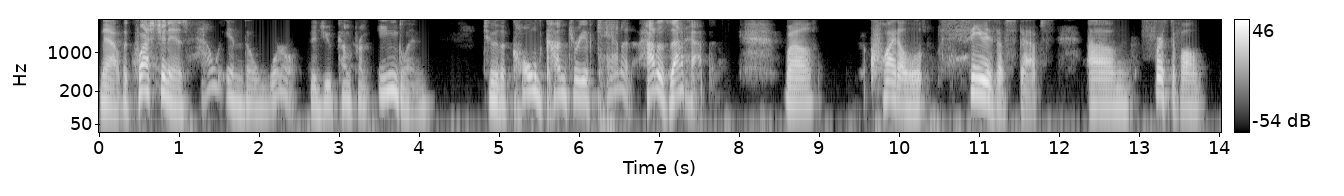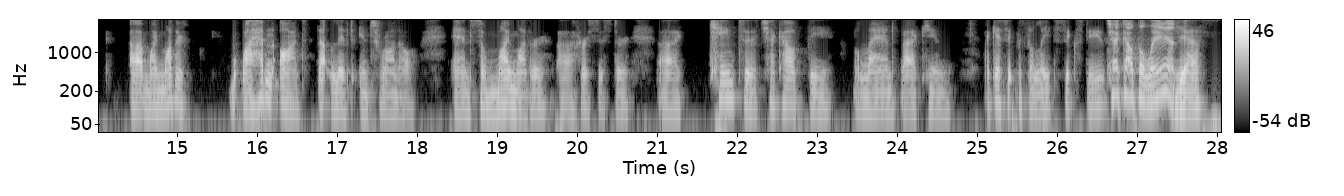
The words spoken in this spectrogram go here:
Now, the question is, how in the world did you come from England to the cold country of Canada? How does that happen? Well, quite a l- series of steps. Um, first of all, uh, my mother, well, I had an aunt that lived in Toronto. And so my mother, uh, her sister, uh, came to check out the, the land back in, I guess it was the late 60s. Check out the land. Yes.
